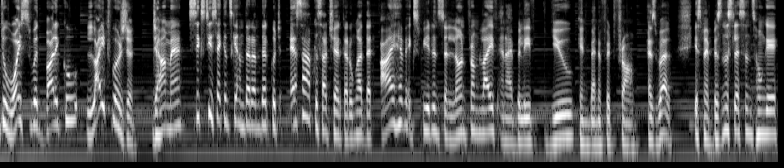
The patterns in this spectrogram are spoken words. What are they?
to voice with Warikoo light version जहाँ मैं 60 सेकंड्स के अंदर अंदर कुछ ऐसा आपके साथ शेयर करूँगा that I have experience and learn from life and I believe you can benefit from as well इसमें बिज़नेस लेसन होंगे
